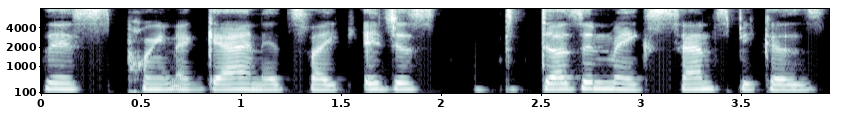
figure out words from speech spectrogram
this point again, it's like it just doesn't make sense because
